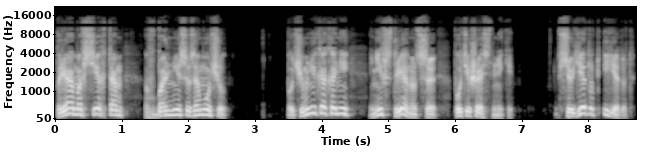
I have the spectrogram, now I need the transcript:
прямо всех там в больницу замучил. Почему никак они не встрянутся, путешественники? Все едут и едут.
